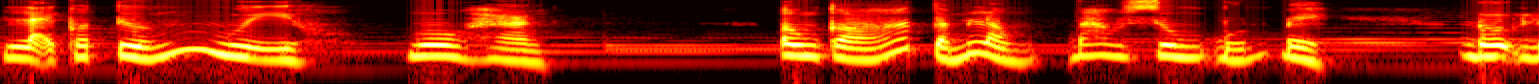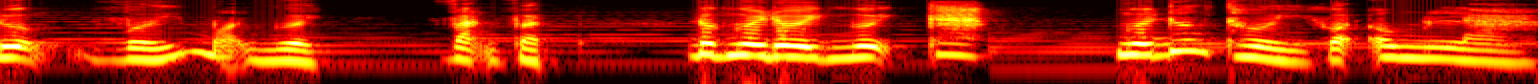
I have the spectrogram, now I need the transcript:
lại có tướng Ngụy Ngô Hàng. Ông có tấm lòng bao dung bốn bề, độ lượng với mọi người, vạn vật, được người đời ngợi ca, người đương thời gọi ông là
